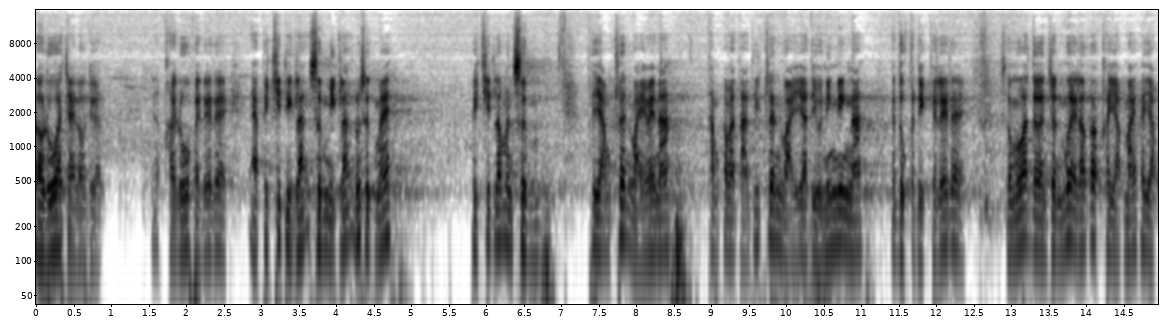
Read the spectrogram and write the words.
เรารู้ว่าใจเราเดือด คอยรู้ไปเรื่อยๆแอบไปคิดอีกแล้วซึมอีกแล้วรู้สึกไหมไปคิดแล้วมันซึม พยายามเคลื่อนไหวไว้นะทำกรรมฐานที่เคลื่อนไหวอย่าอยู่นิ่งๆนะกระดุกกระดิกไปเรื่อยๆสมมติว่าเดินจนเมื่อยแล้วก็ขยับไม้ขยับ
